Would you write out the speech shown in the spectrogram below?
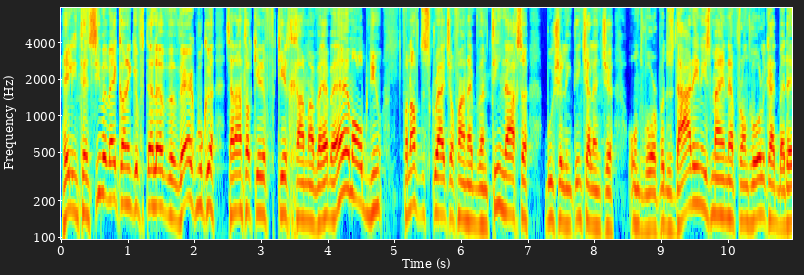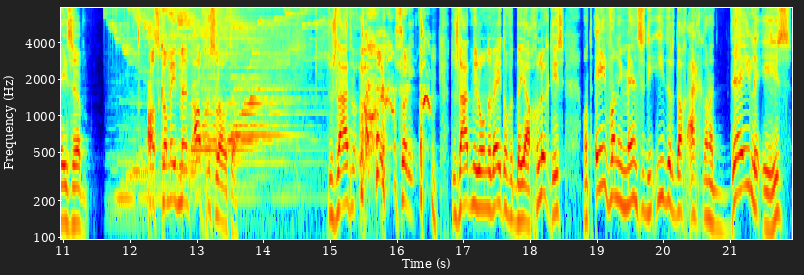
hele intensieve week, kan ik je vertellen. We werkboeken zijn een aantal keren verkeerd gegaan. Maar we hebben helemaal opnieuw, vanaf de scratch af aan, hebben we een tiendaagse Boost LinkedIn Challenge ontworpen. Dus daarin is mijn eh, verantwoordelijkheid bij deze als commitment afgesloten. Dus laat, me, sorry. dus laat me hieronder weten of het bij jou gelukt is. Want een van die mensen die iedere dag eigenlijk aan het delen is.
